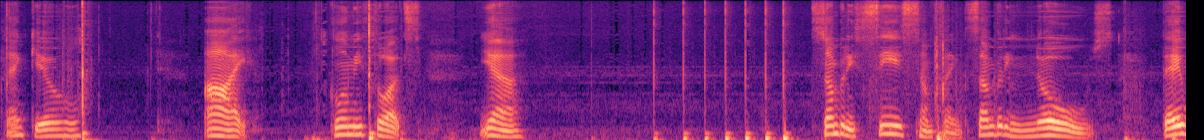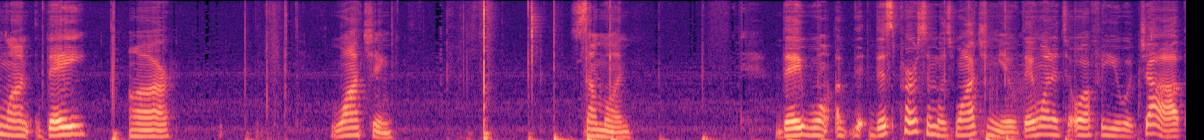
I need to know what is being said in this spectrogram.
Thank you. I. Gloomy thoughts. Yeah. Somebody sees something. Somebody knows. They want, they are watching someone. They want uh, this person was watching you. They wanted to offer you a job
